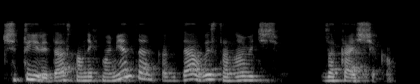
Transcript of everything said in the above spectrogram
четыре да, основных момента, когда вы становитесь заказчиком.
